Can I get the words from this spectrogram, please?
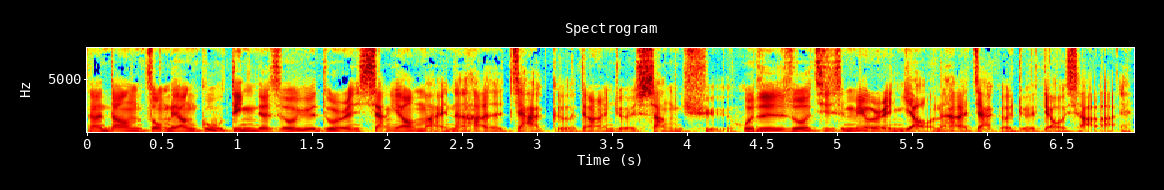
那当总量固定的时候，越多人想要买，那它的价格当然就会上去。或者是说，其实没有人要，那它的价格就会掉下来。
